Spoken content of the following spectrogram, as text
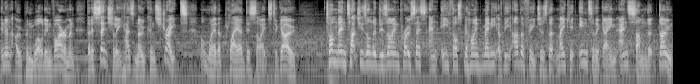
in an open world environment that essentially has no constraints on where the player decides to go. Tom then touches on the design process and ethos behind many of the other features that make it into the game and some that don't.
